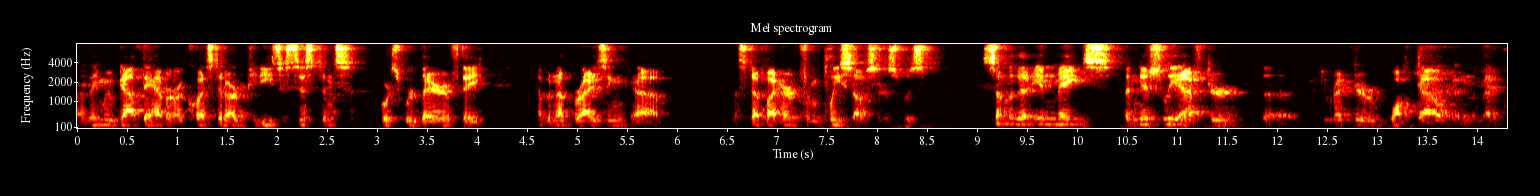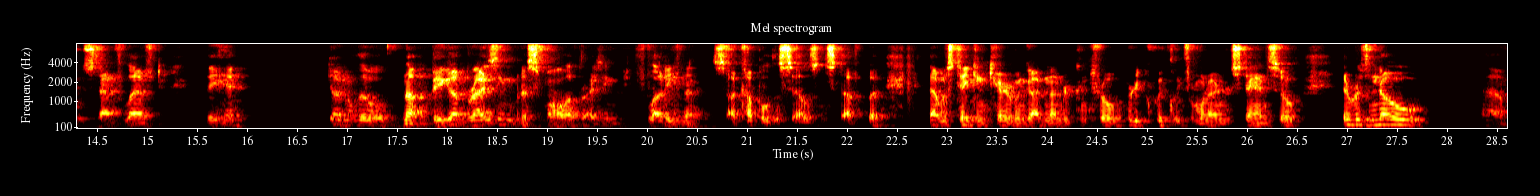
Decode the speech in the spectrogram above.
Uh, they moved out. They haven't requested RPD's assistance. Of course, we're there if they have an uprising. Um, the stuff I heard from police officers was some of the inmates initially after the director walked out and the medical staff left, they had done a little, not big uprising, but a small uprising, flooding the, a couple of the cells and stuff. But that was taken care of and gotten under control pretty quickly from what I understand. So there was no, um,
